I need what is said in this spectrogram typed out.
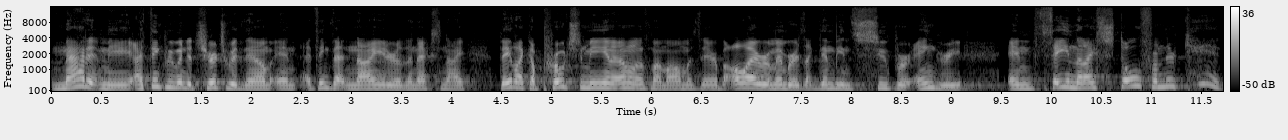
mad at me. I think we went to church with them, and I think that night or the next night, they like approached me, and I don't know if my mom was there, but all I remember is like them being super angry and saying that I stole from their kid.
